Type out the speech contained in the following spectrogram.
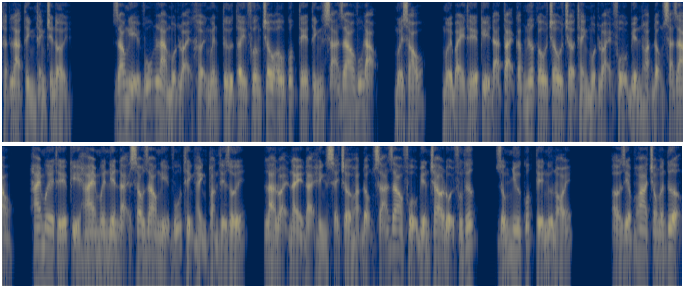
thật là tình thánh trên đời. Giao nghị vũ là một loại khởi nguyên từ tây phương châu âu quốc tế tính xã giao vũ đạo 16, 17 thế kỷ đã tại các nước âu châu trở thành một loại phổ biến hoạt động xã giao 20 thế kỷ 20 niên đại sau giao nghị vũ thịnh hành toàn thế giới, là loại này đại hình sẽ chờ hoạt động xã giao phổ biến trao đổi phương thức, giống như quốc tế ngữ nói. Ở diệp hoa trong ấn tượng,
